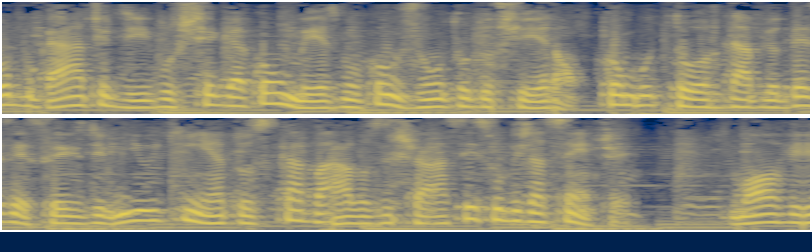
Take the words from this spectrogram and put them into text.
O Bugatti Divo chega com o mesmo conjunto do Chiron, com motor W16 de 1.500 cavalos e chassi subjacente. Move,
